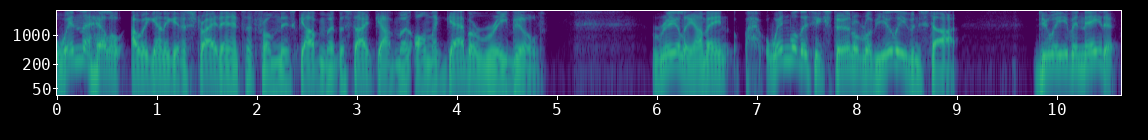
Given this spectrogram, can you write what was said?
When the hell are we going to get a straight answer from this government, the state government, on the Gabba rebuild? Really, I mean, when will this external review even start? Do we even need it?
